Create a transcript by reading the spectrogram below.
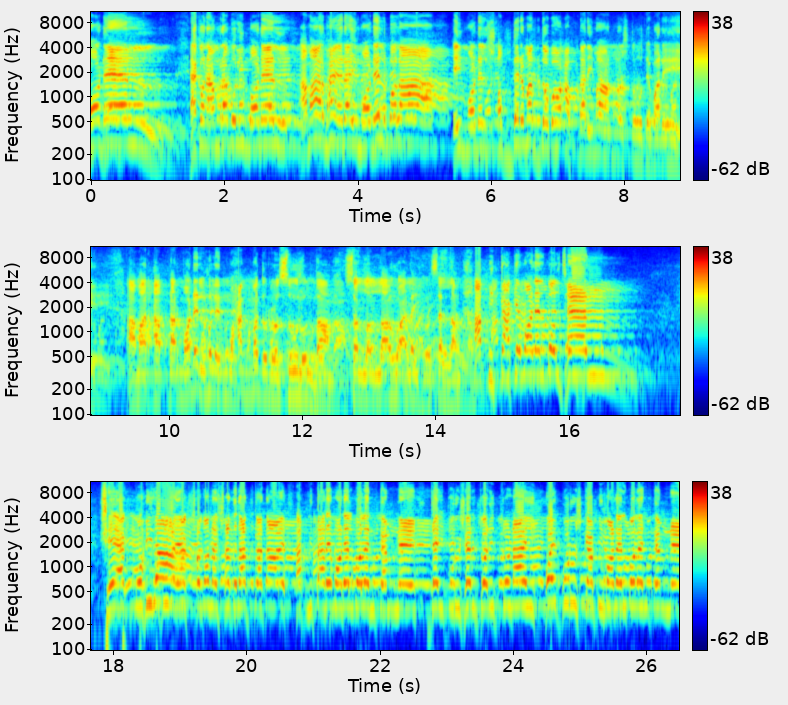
মডেল। এখন আমরা বলি মডেল আমার ভাইয়েরাই মডেল বলা। এই মডেল শব্দের মাধ্যমে আপনার ইমান নষ্ট হতে পারে। আমার, আপনার মডেল হলেন মোহাম্মদুর রসুল্লাহ সাল্লাল্লাহু আলাইহি ওয়াসাল্লাম। আপনি কাকে মডেল বলছেন? সে এক মহিলা একশো জনের সাথে রাত কাটায়। আপনি তারে মডেল বলেন কেমনে? যেই পুরুষের চরিত্র নাই, ওই পুরুষকে আপনি মডেল বলেন কেমনে?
